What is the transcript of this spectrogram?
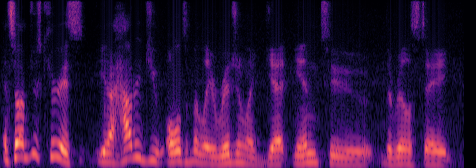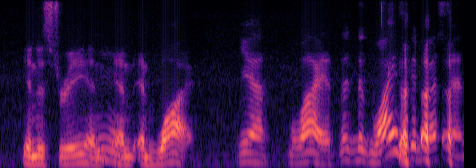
And so I'm just curious, you know, how did you ultimately originally get into the real estate industry, and mm. and and why? Yeah, why? The, the, why is a good question.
